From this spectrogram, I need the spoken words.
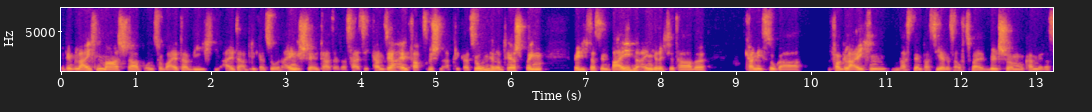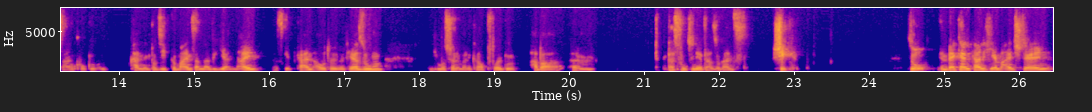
mit dem gleichen Maßstab und so weiter, wie ich die alte Applikation eingestellt hatte. Das heißt, ich kann sehr einfach zwischen Applikationen hin und her springen. Wenn ich das in beiden eingerichtet habe, kann ich sogar vergleichen, was denn passiert ist auf zwei Bildschirmen, kann mir das angucken und kann im Prinzip gemeinsam navigieren. Nein, es gibt kein Auto hin und her zoomen. Ich muss schon immer den Knopf drücken, aber ähm, das funktioniert also ganz schick. So, im Backend kann ich eben einstellen,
